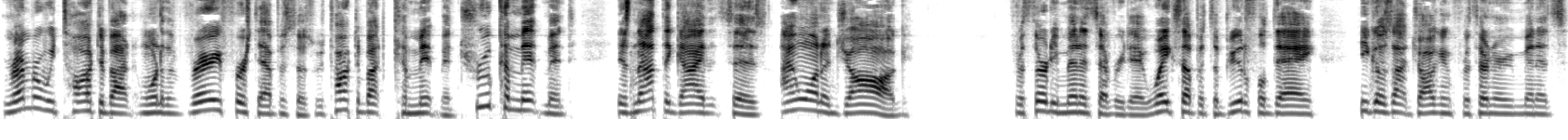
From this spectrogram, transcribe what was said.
Remember, we talked about one of the very first episodes, we talked about commitment. True commitment is not the guy that says, I want to jog for 30 minutes every day, wakes up, it's a beautiful day. He goes out jogging for 30 minutes.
